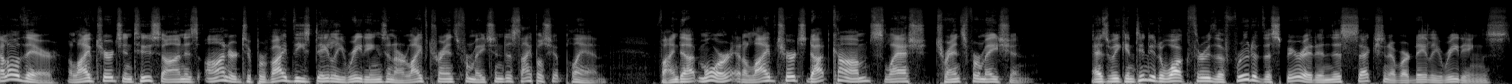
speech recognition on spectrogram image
Hello there. Alive Church in Tucson is honored to provide these daily readings in our Life Transformation Discipleship Plan. Find out more at alivechurch.com/transformation. As we continue to walk through the fruit of the Spirit in this section of our daily readings,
